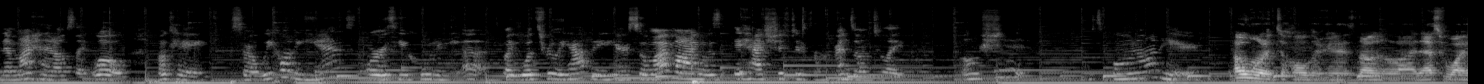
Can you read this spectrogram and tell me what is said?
And in my head, I was like, whoa, okay, so are we holding hands or is he holding me up? Like, what's really happening here? So my mind was, it had shifted from friend zone to like, oh shit, what's going on here? I wanted to hold her hands, not gonna lie. That's why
